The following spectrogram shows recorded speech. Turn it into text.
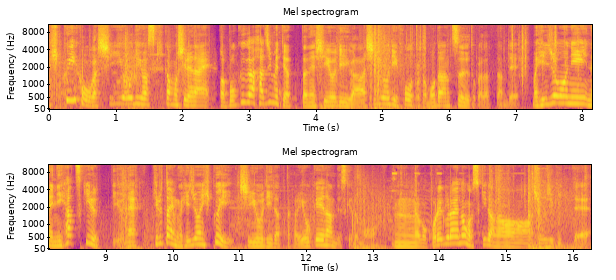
低い方が COD は好きかもしれない。まあ、僕が初めてやったね COD が COD4 とかモダン2とかだったんで、まあ、非常にね、2発キルっていうね、キルタイムが非常に低い COD だったから余計なんですけども。うん、やっぱこれぐらいの方が好きだなー正直言って。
